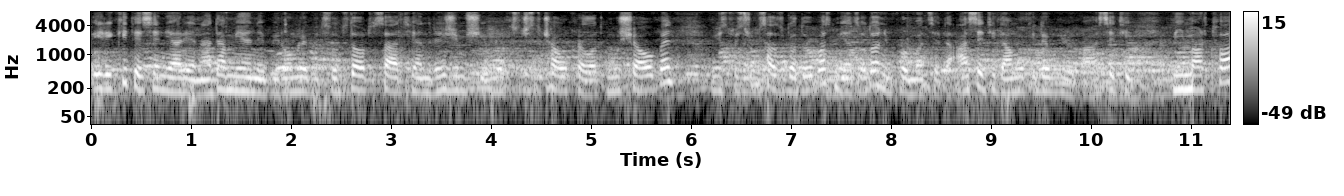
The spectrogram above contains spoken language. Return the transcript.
პირიქით, ესენი არიან ადამიანები, რომლებიც 24 საათიან რეჟიმში ჩაუხრელად მუშაობენ, იმისთვის რომ საზოგადოებას მიაწოდონ ინფორმაცია და ასე ასეთი დამოკიდებულება, ასეთი მიმართვა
